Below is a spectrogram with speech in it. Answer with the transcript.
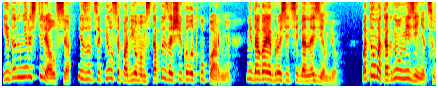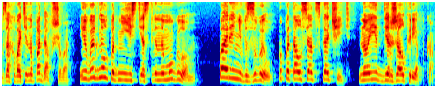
Идан не растерялся и зацепился подъемом стопы за щиколотку парня, не давая бросить себя на землю. Потом отогнул мизинец в захвате нападавшего и выгнул под неестественным углом. Парень взвыл, попытался отскочить, но Ид держал крепко.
